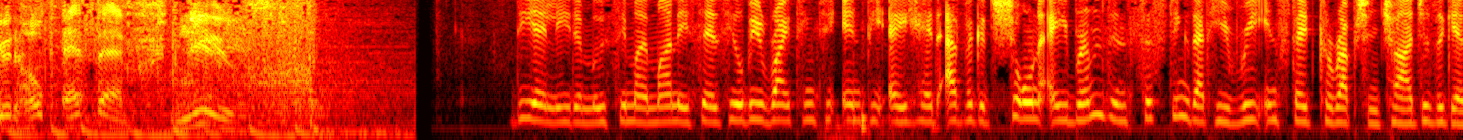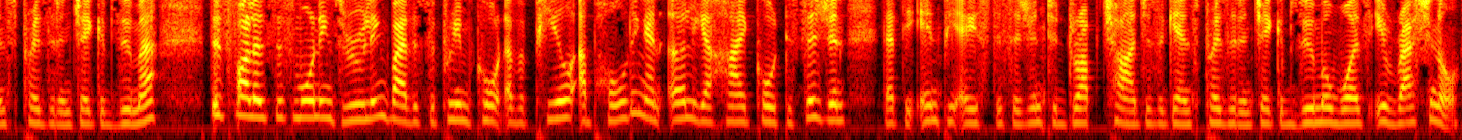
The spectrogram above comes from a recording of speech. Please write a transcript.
Good Hope FM News. DA leader Mmusi Maimane says he'll be writing to NPA head advocate Shaun Abrahams, insisting that he reinstate corruption charges against President Jacob Zuma. This follows this morning's ruling by the Supreme Court of Appeal upholding an earlier High Court decision that the NPA's decision to drop charges against President Jacob Zuma was irrational.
